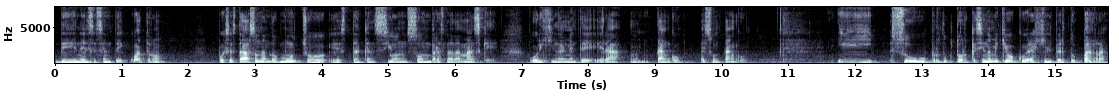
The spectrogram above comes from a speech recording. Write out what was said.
de, en el 64 pues estaba sonando mucho esta canción Sombras nada más que originalmente era un tango, es un tango. Y su productor, que si no me equivoco era Gilberto Parra,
